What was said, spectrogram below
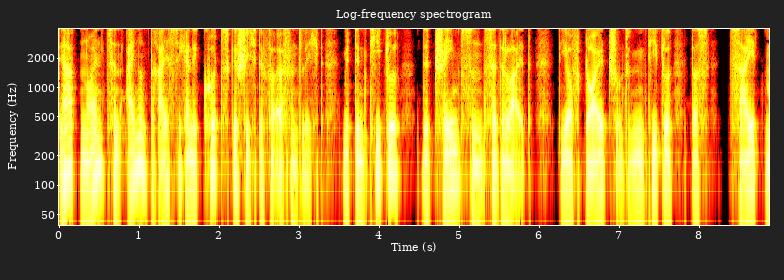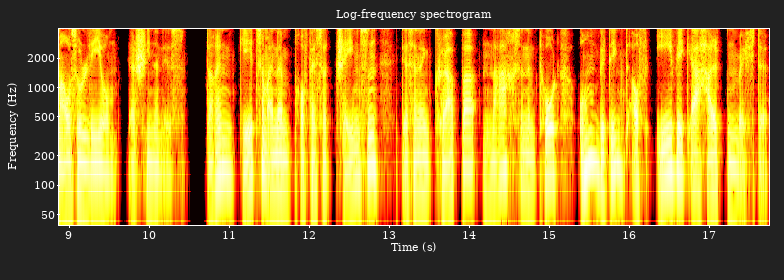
der hat 1931 eine Kurzgeschichte veröffentlicht mit dem Titel The Jameson Satellite, die auf Deutsch unter dem Titel Das Zeitmausoleum erschienen ist. Darin geht es um einen Professor Jameson, der seinen Körper nach seinem Tod unbedingt auf ewig erhalten möchte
